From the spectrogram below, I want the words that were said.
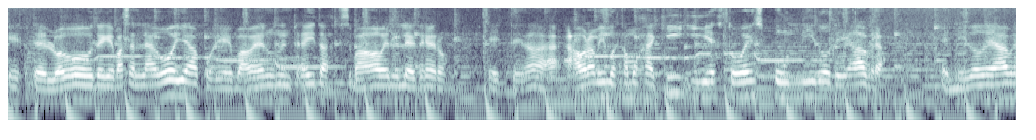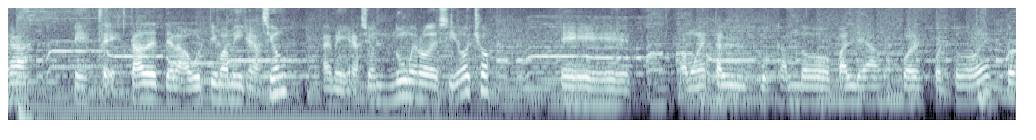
este, luego de que pasen La Goya, pues va a haber una entradita, se va a ver el letrero. Este, nada, ahora mismo estamos aquí y esto es un nido de abra. El nido de abra este, está desde la última migración, la migración número 18. Eh, vamos a estar buscando un par de aguas por, todo esto.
